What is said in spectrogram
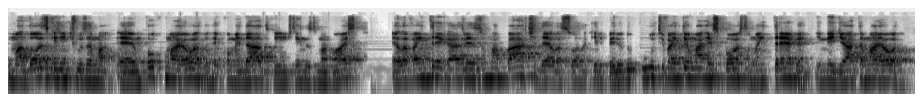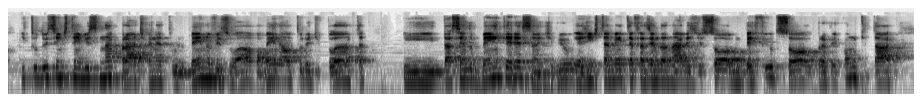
uma dose que a gente usa é um pouco maior do recomendado que a gente tem nos manuais, ela vai entregar às vezes uma parte dela só naquele período curto e vai ter uma resposta, uma entrega imediata maior. E tudo isso a gente tem visto na prática, né, Túlio? Bem no visual, bem na altura de planta e está sendo bem interessante, viu? E a gente também está fazendo análise de solo, um perfil do solo para ver como que está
